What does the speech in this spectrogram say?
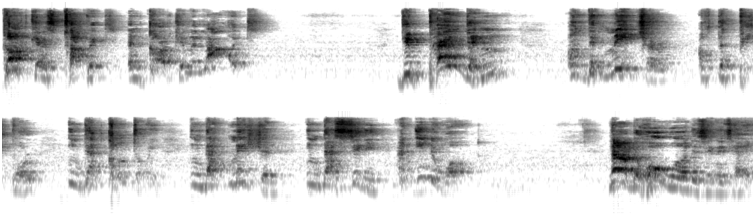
God can stop it and God can allow it. Depending on the nature of the people in that country, in that nation, in that city, and in the world. Now the whole world is in his hand.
